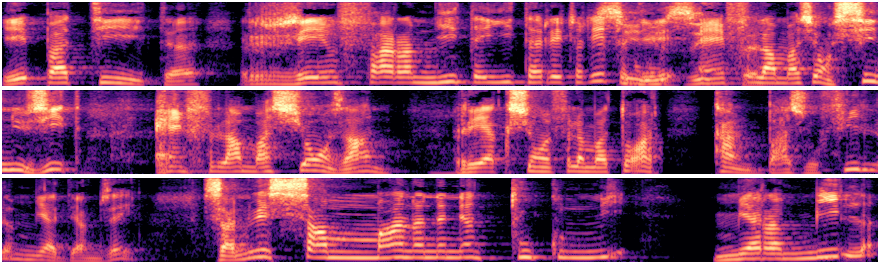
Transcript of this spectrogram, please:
Hepatite, regny fara amin'ny hita hita rehetra rehetra de le inflammation, sinusite, inflammation zany, réaction inflammatoire, ka ny basophile miady am'zay. Zany hoe samy manana ny antokony miaramila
